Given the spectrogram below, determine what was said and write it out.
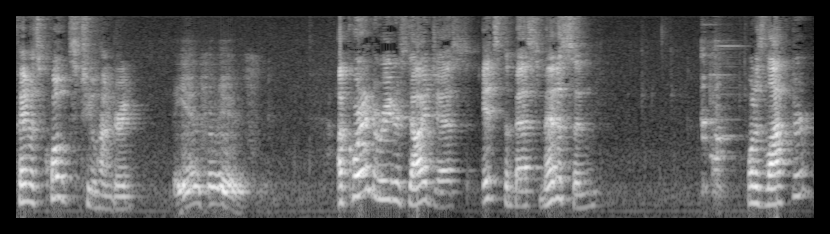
Famous quotes 200. the answer is According to Reader's Digest, it's the best medicine. What is laughter?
